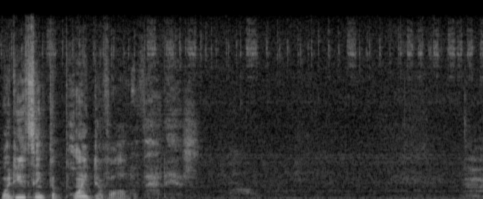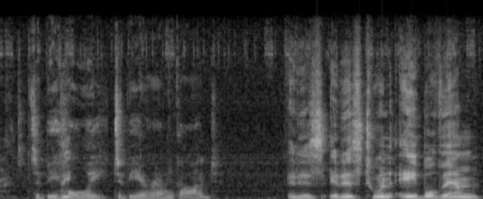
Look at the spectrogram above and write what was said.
What do you think the point of all of that is? To be The- holy, to be around God. It is it is to enable them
